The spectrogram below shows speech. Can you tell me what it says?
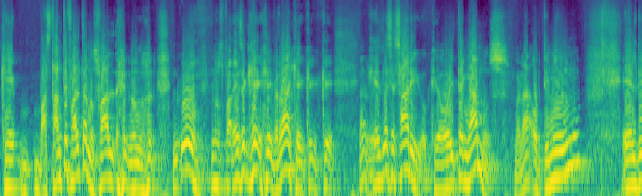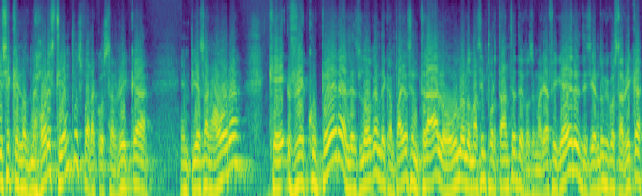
que bastante falta nos falta, uh, nos, parece que, ¿verdad? Que, es necesario que hoy tengamos ¿verdad? optimismo. Él dice que los mejores tiempos para Costa Rica empiezan ahora, que recupera el eslogan de campaña central o uno de los más importantes de José María Figueres, diciendo que Costa Rica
